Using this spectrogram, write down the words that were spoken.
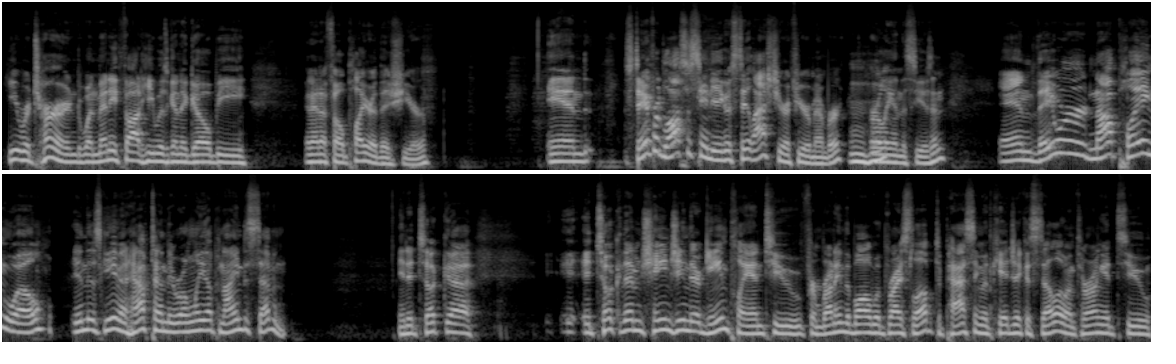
He returned when many thought he was going to go be an NFL player this year. And Stanford lost to San Diego State last year, if you remember, mm-hmm. early in the season. And they were not playing well in this game. At halftime, they were only up nine to seven. And it took uh, it, it took them changing their game plan to from running the ball with Bryce Love to passing with KJ Costello and throwing it to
